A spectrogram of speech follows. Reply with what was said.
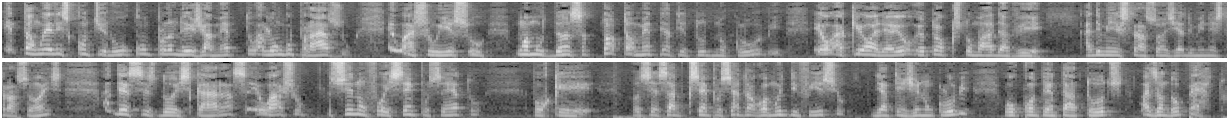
Então eles continuam com o planejamento a longo prazo. Eu acho isso uma mudança totalmente de atitude no clube. Eu aqui, olha, eu estou acostumado a ver administrações e administrações. A desses dois caras, eu acho, se não foi 100%, porque você sabe que 100% é algo muito difícil de atingir num clube, ou contentar todos, mas andou perto.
